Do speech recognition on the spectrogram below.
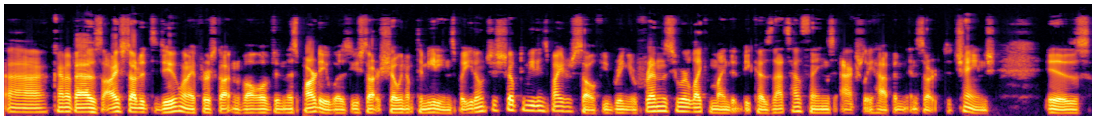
uh, kind of as I started to do when I first got involved in this party was you start showing up to meetings, but you don't just show up to meetings by yourself. You bring your friends who are like-minded because that's how things actually happen and start to change. Is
